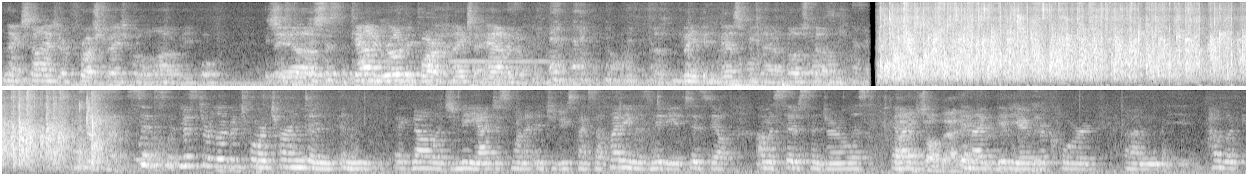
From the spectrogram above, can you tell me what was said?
I think signs are a frustration with a lot of people. It's The just the- it's just uh, the- county road department makes a habit of, of making mincemeat out of most of them. Since Mr. Livermore turned and and acknowledged me, I just want to introduce myself. My name is Nydia Tisdale. I'm a citizen journalist. and I saw that. And I video record um, public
